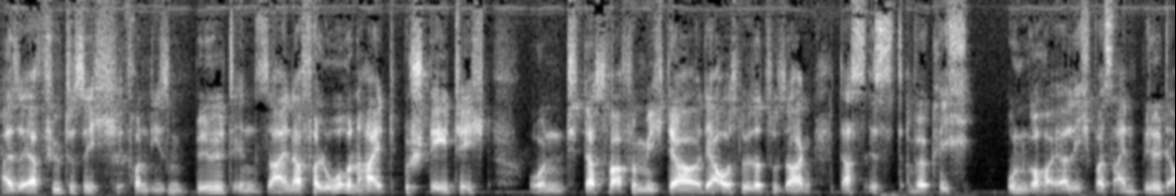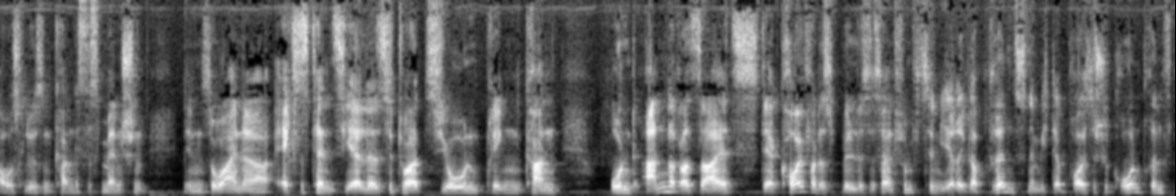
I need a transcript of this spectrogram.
Also er fühlte sich von diesem Bild in seiner Verlorenheit bestätigt und das war für mich der, der Auslöser zu sagen, das ist wirklich ungeheuerlich, was ein Bild auslösen kann, dass es Menschen in so eine existenzielle Situation bringen kann, und andererseits der Käufer des Bildes ist ein 15-jähriger Prinz, nämlich der preußische Kronprinz.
